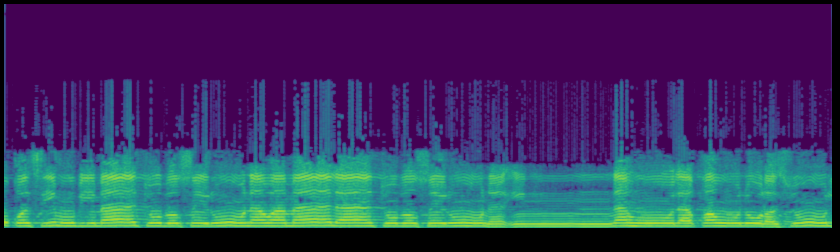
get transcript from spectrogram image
أقسم بما تبصرون وما لا تبصرون إنه لقول رسول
